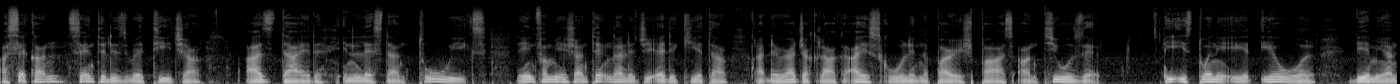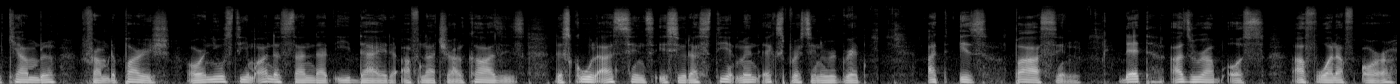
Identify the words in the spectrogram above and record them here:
A second St. Elizabeth teacher has died in less than two weeks. The information technology educator at the Roger Clarke High School in the parish passed on Tuesday. He is 28 year old Damian Campbell from the parish. Our news team understand that he died of natural causes. The school has since issued a statement expressing regret at his passing. Death has robbed us of one of our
